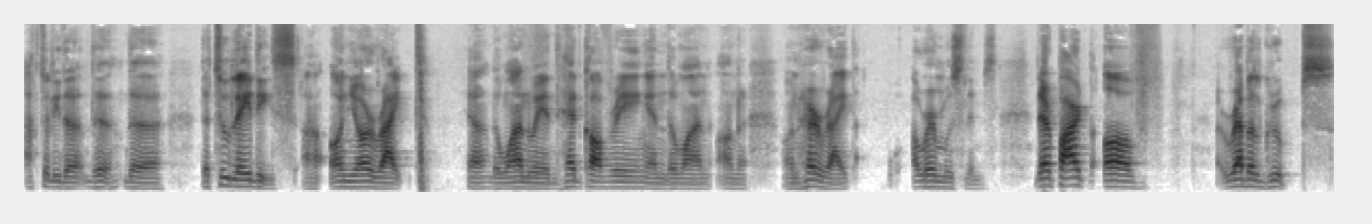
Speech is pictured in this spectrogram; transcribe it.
Actually, the the the the two ladies uh, on your right, yeah, the one with head covering and the one on on her right, were Muslims. They're part of rebel groups,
